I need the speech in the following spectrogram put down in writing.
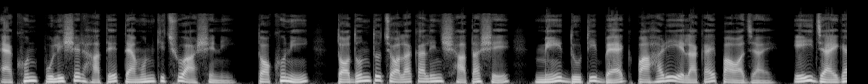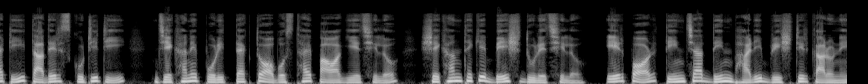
এখন পুলিশের হাতে তেমন কিছু আসেনি। তখনই তদন্ত চলাকালীন সাতাশে মে দুটি ব্যাগ পাহাড়ি এলাকায় পাওয়া যায়। এই জায়গাটি তাদের স্কুটিটি, যেখানে পরিত্যক্ত অবস্থায় পাওয়া গিয়েছিল, সেখান থেকে বেশ দূরে ছিল। এরপর তিন চার দিন ভারী বৃষ্টির কারণে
